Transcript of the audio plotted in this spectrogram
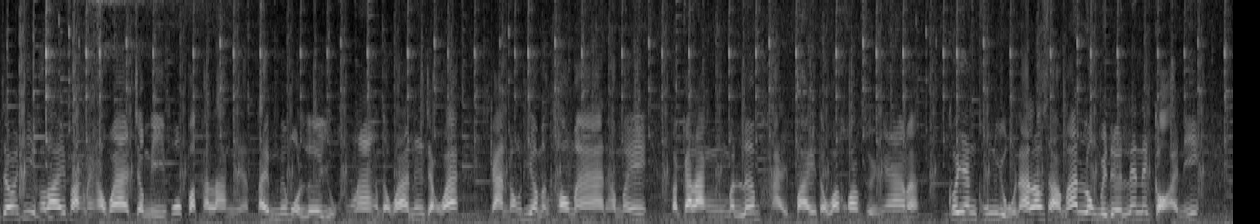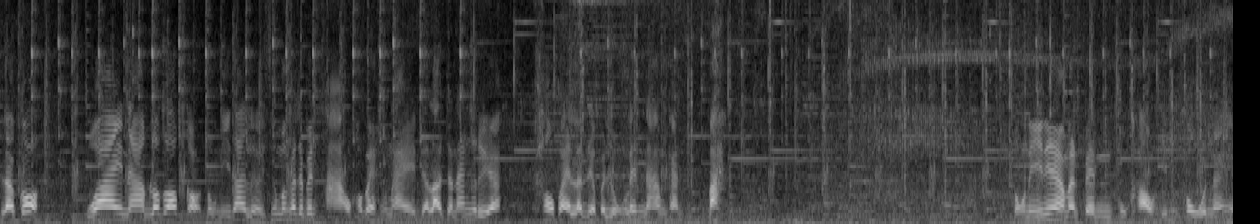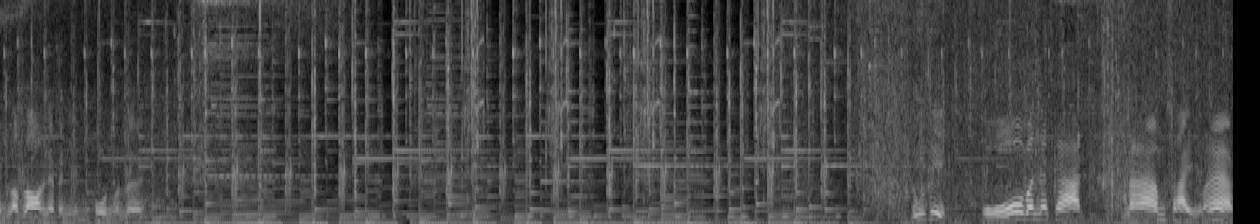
เจ้าหน้าที่เขาเล่าให้ฟังนะครับว่าจะมีพวกปะการังเนี่ยเต็มไปหมดเลยอยู่ข้างล่าง แต่ว่าเนื่องจากว่าการท่องเที่ยวมันเข้ามาทำให้ปะการังมันเริ่มหายไป แต่ว่าความสวยงามอะก็ยังคงอยู่นะ เราสามารถลงไปเดินเล่นในเกาะอันนี้ แล้วก็ว่ายน้ำรอบๆเกาะตรงนี้ได้เลย ซึ่งมันก็จะเป็นอ่าวเข้าไปข้างใน เดี๋ยวเราจะนั่งเรือเข้าไปแล้วเดี๋ยวไปลงเล่นน้ำกันไป ตรงนี้เนี่ยมันเป็นภูเขาหินปูนนะเห็นรอบๆเนี่ยเป็นหินปูนหมดเลยดูสิโหบรรยากาศน้ำใสมาก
